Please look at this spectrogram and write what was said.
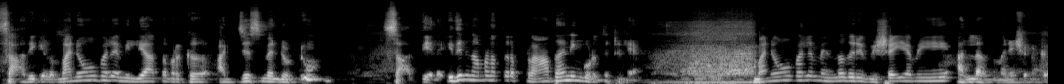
സാധിക്കുള്ളൂ. മനോബലമില്ലാത്തവർക്ക് അഡ്ജസ്റ്റ്മെന്റ് ഒട്ടും സാധ്യല്ല. ഇതിന് നമ്മൾ അത്ര പ്രാധാന്യം കൊടുത്തിട്ടില്ല. മനോബലം എന്നതൊരു വിഷയമേ അല്ല മനുഷ്യർക്ക്.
